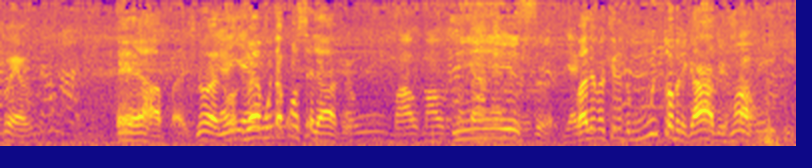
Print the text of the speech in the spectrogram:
cruel. É, rapaz, não é, não, não é é muito aconselhável. É o Mauro, Mauro né? Isso. Aí, Valeu, meu querido. Muito obrigado, irmão. Gustavo Henrique,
